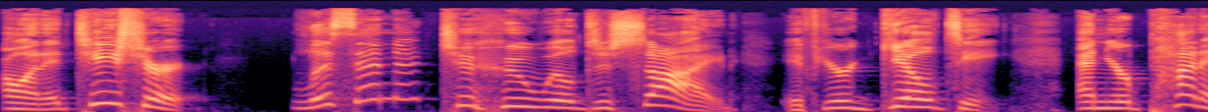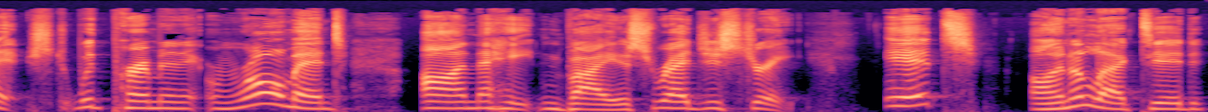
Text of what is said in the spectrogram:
on a T-shirt? Listen to who will decide if you're guilty and you're punished with permanent enrollment on the hate and bias registry. It's unelected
